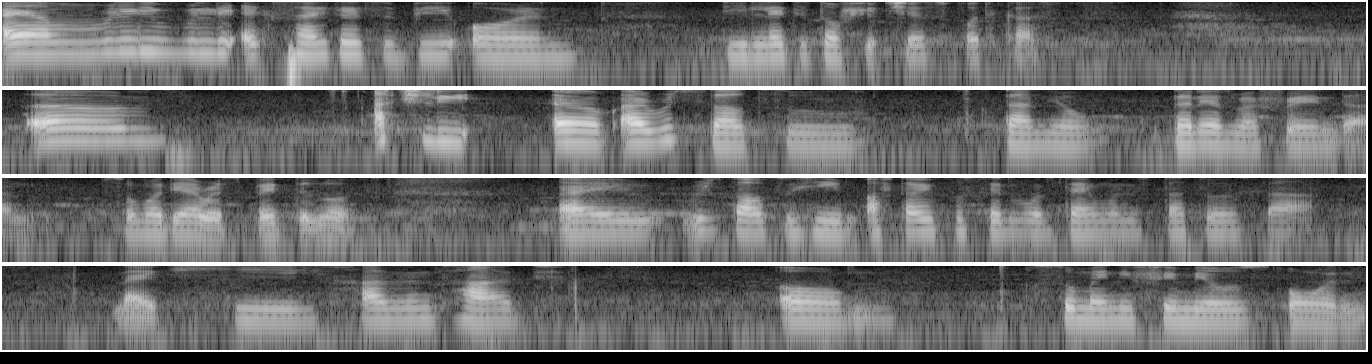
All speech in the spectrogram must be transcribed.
I am really really excited to be on the Let It Off Chest podcast. Um actually um I reached out to Daniel. Daniel is my friend and somebody I respect a lot. I reached out to him after he posted one time on his status that like he hasn't had um so many females on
